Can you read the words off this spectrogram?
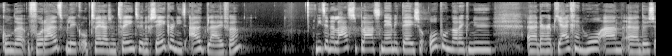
kon de vooruitblik op 2022 zeker niet uitblijven. Niet in de laatste plaats neem ik deze op, omdat ik nu, uh, daar heb jij geen hol aan, uh, dus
